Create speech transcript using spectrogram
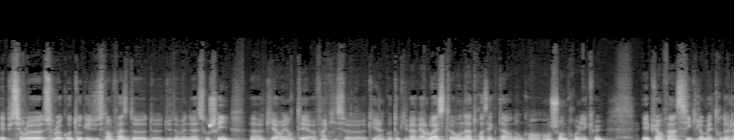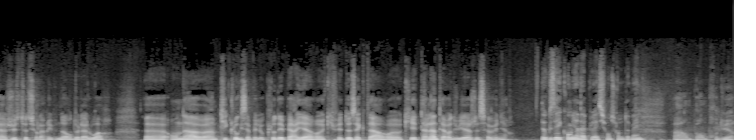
Et puis sur le sur le coteau qui est juste en face du domaine de la soucherie, euh, qui est orienté, enfin qui se, qui est un coteau qui va vers l'ouest. On a 3 hectares donc en, en chaume premier cru. Et puis enfin à 6 km de là, juste sur la rive nord de la Loire. euh, on a euh, un petit clos qui s'appelle le Clos des Perrières, qui fait 2 hectares, qui est à l'intérieur du village de Savenière. Donc, vous avez combien d'appellations sur le domaine? Ah, on peut en produire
